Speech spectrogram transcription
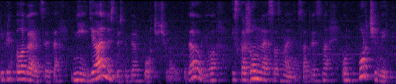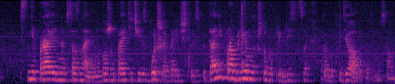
и предполагается это не идеальность, то есть, например, порча человека, да, у него искаженное сознание, соответственно, он порченный с неправильным сознанием, он должен пройти через большее количество испытаний проблемных, чтобы приблизиться как бы, к идеалу, к этому самому,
